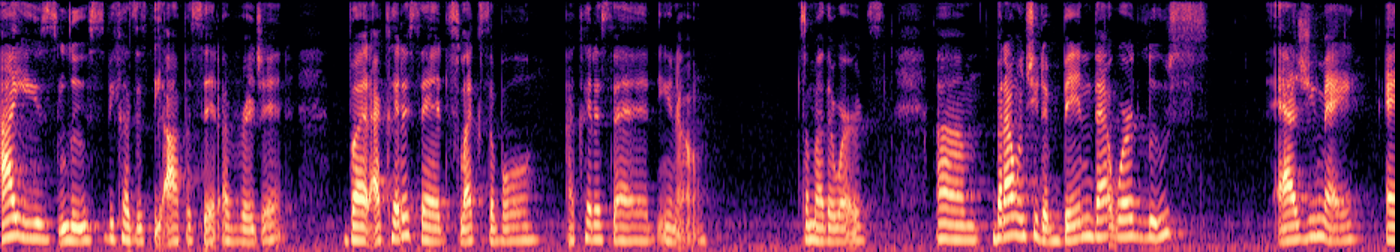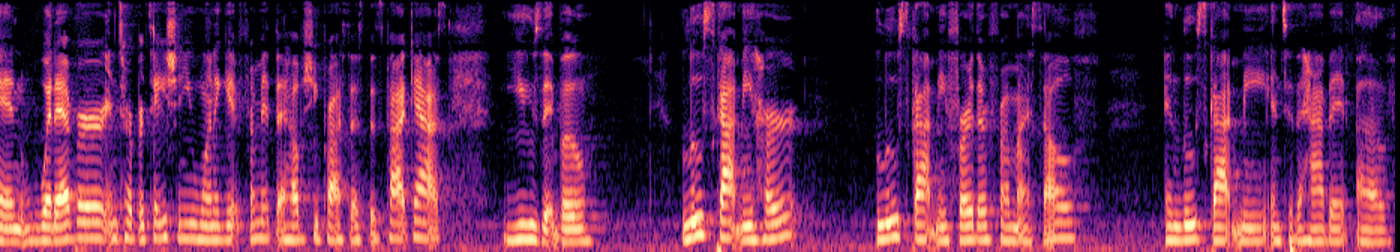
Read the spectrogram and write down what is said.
I use loose because it's the opposite of rigid. But I could have said flexible. I could have said, you know, some other words. Um, but I want you to bend that word loose as you may, and whatever interpretation you want to get from it that helps you process this podcast, use it, boo. Loose got me hurt. Loose got me further from myself. And loose got me into the habit of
